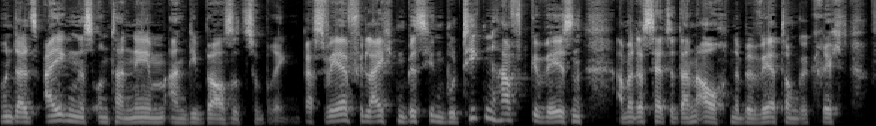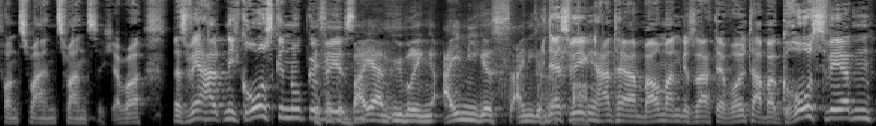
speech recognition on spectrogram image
und als eigenes Unternehmen an die Börse zu bringen. Das wäre vielleicht ein bisschen boutiquenhaft gewesen, aber das hätte dann auch eine Bewertung gekriegt von 22. Aber das wäre halt nicht groß genug gewesen. Es hätte Bayer im Übrigen einiges, einiges. Deswegen erspart. hat Herr Baumann gesagt, er wollte aber groß werden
